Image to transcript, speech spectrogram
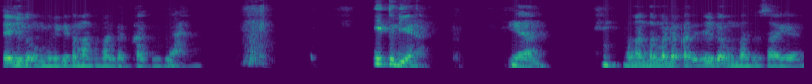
saya juga memiliki teman-teman dekat tentunya. Itu dia. Ya, teman-teman dekat itu juga membantu saya.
